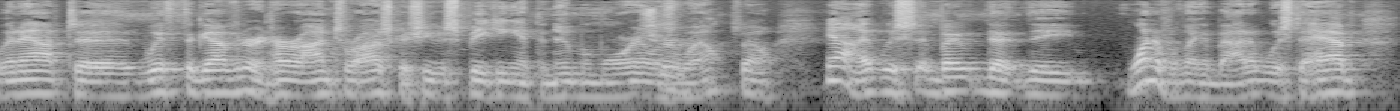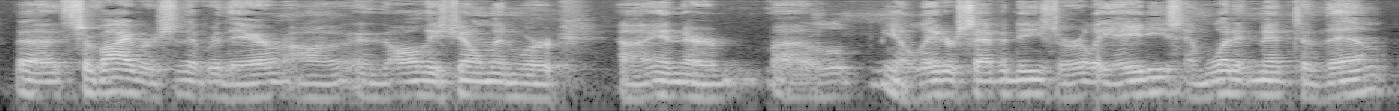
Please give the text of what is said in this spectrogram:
went out uh, with the governor and her entourage because she was speaking at the new memorial sure. as well. So yeah, it was. But the the wonderful thing about it was to have uh, survivors that were there, uh, and all these gentlemen were. Uh, in their uh, you know later 70s, early 80s, and what it meant to them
